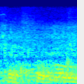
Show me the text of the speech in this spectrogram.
Cristo.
